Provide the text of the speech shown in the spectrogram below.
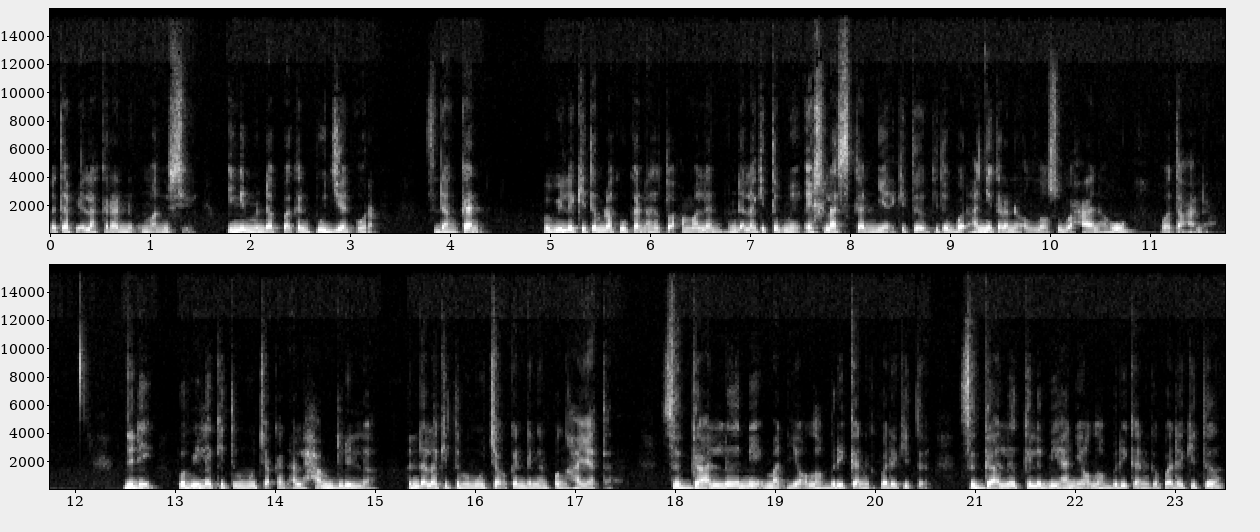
tetapi adalah kerana manusia ingin mendapatkan pujian orang sedangkan apabila kita melakukan satu amalan hendaklah kita mengikhlaskan niat kita kita buat hanya kerana Allah Subhanahu wa taala jadi apabila kita mengucapkan alhamdulillah hendaklah kita mengucapkan dengan penghayatan segala nikmat yang Allah berikan kepada kita segala kelebihan yang Allah berikan kepada kita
